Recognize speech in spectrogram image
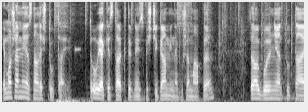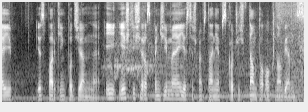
i możemy je znaleźć tutaj. Tu jak jest ta aktywność z wyścigami na górze mapy, to ogólnie tutaj jest parking podziemny i jeśli się rozpędzimy, jesteśmy w stanie wskoczyć w tamto okno, więc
